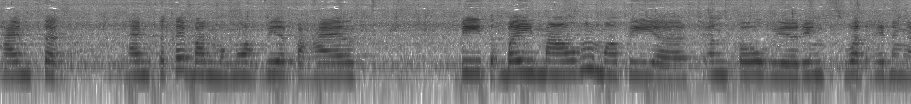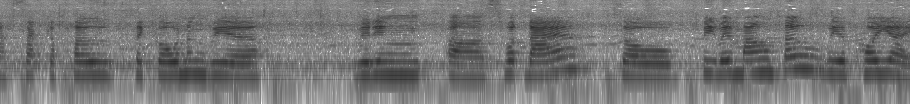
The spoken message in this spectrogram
ថែមទឹកថែមទឹកឲ្យបានមកងាស់វាប្រហែល2ទៅ3ម៉ោងមកពីឆ្អឹងគោវារៀងស្វិតហើយនឹងអាសាច់កភ្លៅសាច់គោនឹងវាវារៀងស្វិតដែរ so 2 3ម៉ោងទៅវាផុយហើយ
